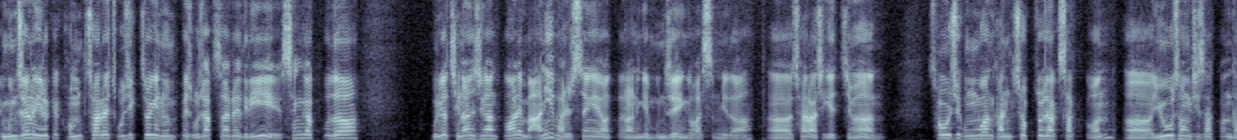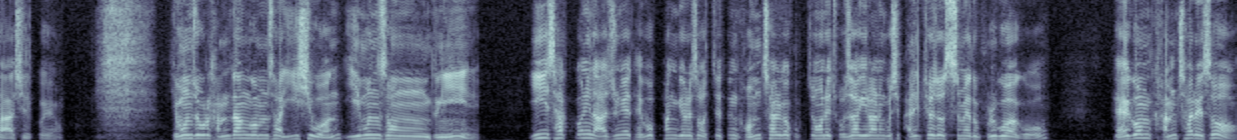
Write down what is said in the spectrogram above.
문제는 이렇게 검찰의 조직적인 은폐 조작 사례들이 생각보다 우리가 지난 시간 동안에 많이 발생해 왔다는 게 문제인 것 같습니다. 아, 잘 아시겠지만 서울시 공무원 간첩 조작 사건, 어, 유우성 씨 사건 다 아실 거예요. 기본적으로 담당 검사 이시원, 이문성 등이 이 사건이 나중에 대법 판결에서 어쨌든 검찰과 국정원의 조작이라는 것이 밝혀졌음에도 불구하고 대검 감찰에서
